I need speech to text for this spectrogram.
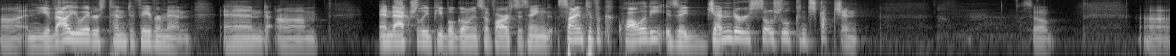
Uh, and the evaluators tend to favor men, and um, and actually people going so far as to saying scientific equality is a gender social construction. So, uh,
